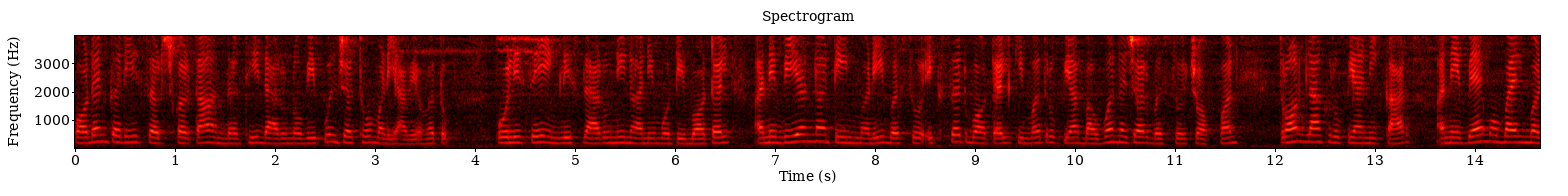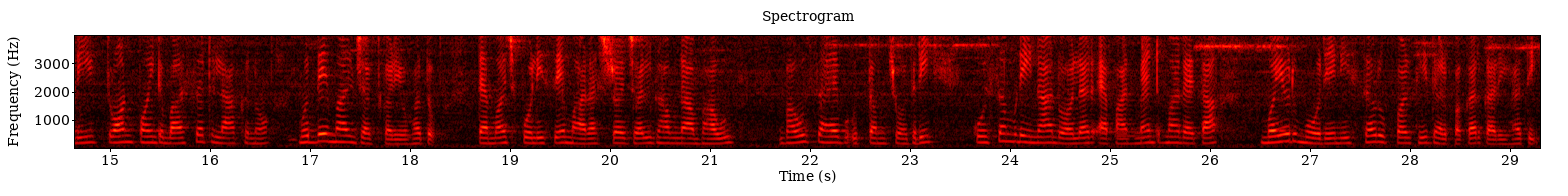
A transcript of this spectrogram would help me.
કોર્ડન કરી સર્ચ કરતા અંદરથી દારૂનો વિપુલ જથ્થો મળી આવ્યો હતો. પોલીસે ઇંગ્લિશ દારૂની નાની મોટી બોટલ અને બિયરના ટીન મળી બસો એકસઠ બોટલ કિંમત રૂપિયા બાવન હજાર બસો ચોપન ત્રણ લાખ રૂપિયાની કાર અને બે મોબાઈલ મળી ત્રણ પોઈન્ટ બાસઠ લાખનો મુદ્દેમાલ જપ્ત કર્યો હતો. તેમજ પોલીસે મહારાષ્ટ્ર જલગાંવના ભાઉ ભાઉ સાહેબ ઉત્તમ ચૌધરી કોસંબડીના ડોલર એપાર્ટમેન્ટમાં રહેતા મયુર મોરેની સ્થળ ઉપરથી ધરપકડ કરી હતી.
